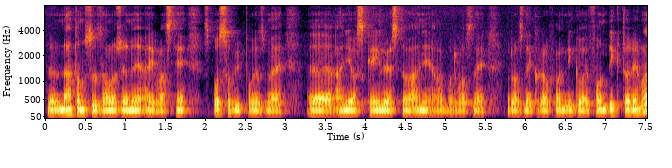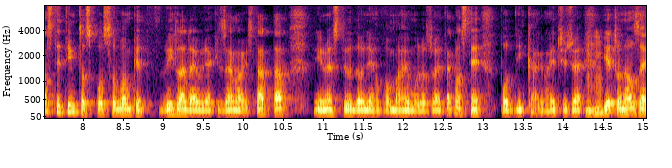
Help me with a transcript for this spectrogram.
na tom sú založené aj vlastne spôsoby, povedzme, anielské investovanie alebo rôzne, rôzne crowdfundingové fondy, ktoré vlastne týmto spôsobom, keď vyhľadajú nejaký zaujímavý startup, investujú do neho, pomáhajú mu rozvíjať, tak vlastne podnikajú. Hej. Čiže mm-hmm. je to naozaj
